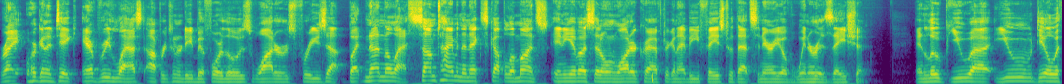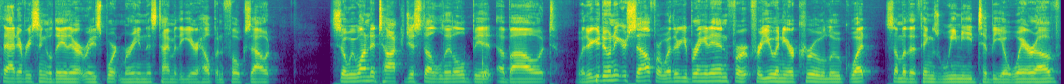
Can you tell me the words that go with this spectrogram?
right? We're going to take every last opportunity before those waters freeze up. But nonetheless sometime in the next couple of months any of us that own watercraft are going to be faced with that scenario of winterization. And Luke, you uh, you deal with that every single day there at Ray Sport Marine this time of the year, helping folks out. So we wanted to talk just a little bit about whether you're doing it yourself or whether you bring it in for, for you and your crew, Luke, what some of the things we need to be aware of.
